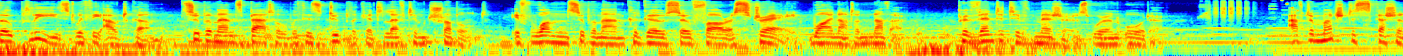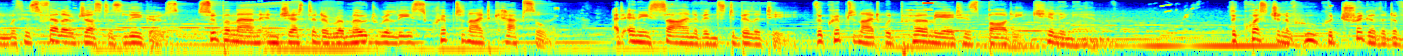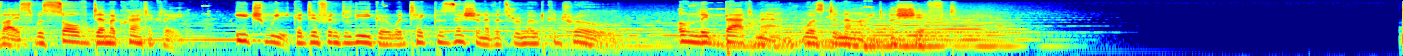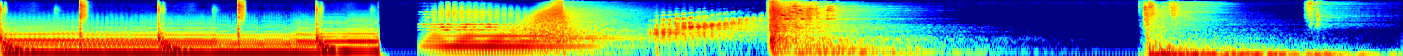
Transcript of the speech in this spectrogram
Though pleased with the outcome, Superman's battle with his duplicate left him troubled. If one Superman could go so far astray, why not another? Preventative measures were in order. After much discussion with his fellow Justice Leaguers, Superman ingested a remote-release kryptonite capsule. At any sign of instability, the kryptonite would permeate his body, killing him. The question of who could trigger the device was solved democratically. Each week, a different Leaguer would take possession of its remote control. Only Batman was denied a shift.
